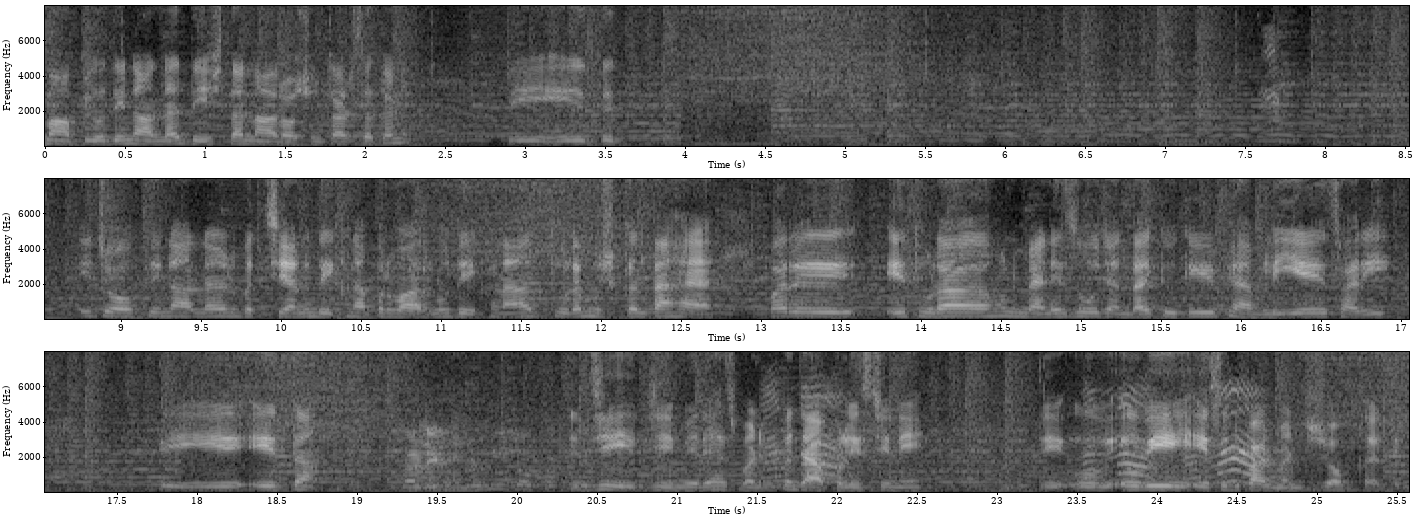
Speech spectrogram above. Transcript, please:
ਮਾਪਿਓ ਦੇ ਨਾਲ ਨਾਲ ਦੇਸ਼ ਦਾ ਨਾਂ ਰੌਸ਼ਨ ਕਰ ਸਕਣ। ਤੇ ਇਹ ਜੌਬ ਦੇ ਨਾਲ ਨਾਲ ਬੱਚਿਆਂ ਨੂੰ ਦੇਖਣਾ ਪਰਿਵਾਰ ਨੂੰ ਦੇਖਣਾ ਥੋੜਾ ਮੁਸ਼ਕਲ ਤਾਂ ਹੈ ਪਰ ਇਹ ਥੋੜਾ ਹੁਣ ਮੈਨੇਜ ਹੋ ਜਾਂਦਾ ਹੈ ਕਿਉਂਕਿ ਫੈਮਿਲੀ ਹੈ ਸਾਰੀ ਤੇ ਇਦਾਂ ਤੁਹਾਡੇ ਹਸਬੰਡ ਵੀ ਜੌਬ ਕਰਦੇ ਜੀ ਜੀ ਮੇਰੇ ਹਸਬੰਡ ਵੀ ਪੰਜਾਬ ਪੁਲਿਸ 'ਚ ਨੇ ਤੇ ਉਹ ਵੀ- ਉਹ ਵੀ ਇਸੇ ਡਿਪਾਰਟਮੈਂਟ 'ਚ ਜੌਬ ਕਰਦੇ ਨੇ।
